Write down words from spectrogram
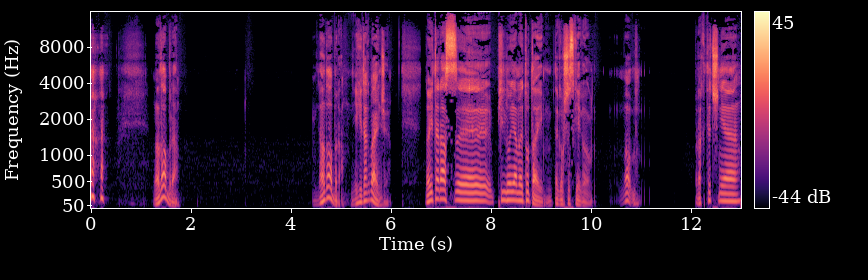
no dobra. No dobra, niech i tak będzie. No i teraz y, pilnujemy tutaj tego wszystkiego. No, praktycznie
